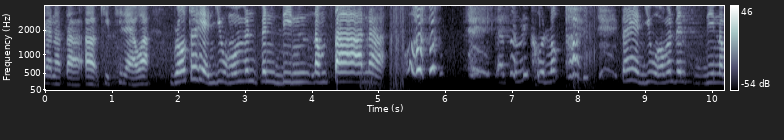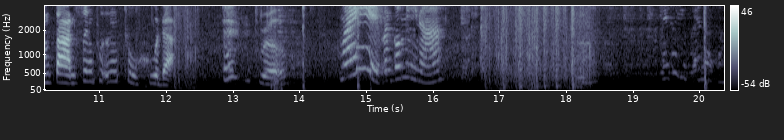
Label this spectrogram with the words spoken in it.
กานาตาเออคลิปที่แล้วอะโรเธอเห็นอยู่ว่ามันเป็นดินน้ำตาลอะแต่เธอไม่ขุดลงไปแต่เห็นอยู่ว่ามันเป็นดินน้ำตาล ซึ่งเพิ่งถูกขุดอะ bro ไม่ มันก็มีนะ ไม่ต้องอยู่ใกล้หน่อยกัน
